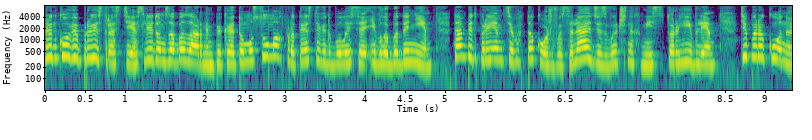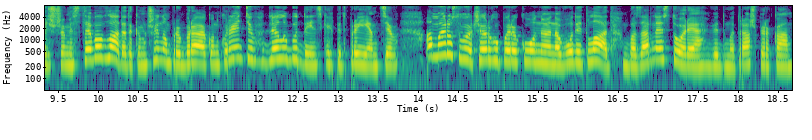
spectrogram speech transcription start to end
Ринкові пристрасті слідом за базарним пікетом у Сумах протести відбулися і в Лебедині. Там підприємців також виселяють зі звичних місць торгівлі. Ті переконують, що місцева влада таким чином прибирає конкурентів для лебединських підприємців. А мер у свою чергу переконує, наводить лад. Базарна історія від Дмитра Шпірка.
